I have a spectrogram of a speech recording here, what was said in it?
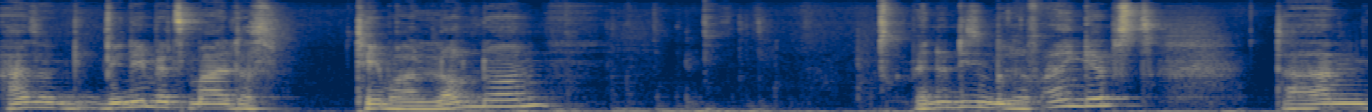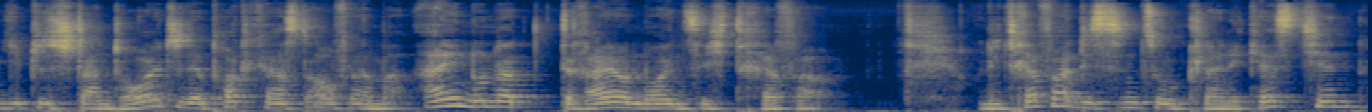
Also wir nehmen jetzt mal das Thema London. Wenn du diesen Begriff eingibst, dann gibt es Stand heute der Podcast-Aufnahme 193 Treffer. Und die Treffer, das sind so kleine Kästchen,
